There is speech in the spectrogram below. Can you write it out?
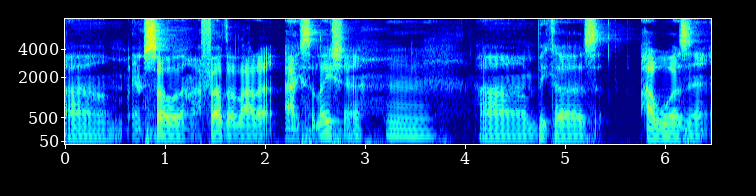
Um, and so I felt a lot of isolation Mm. um, because I wasn't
